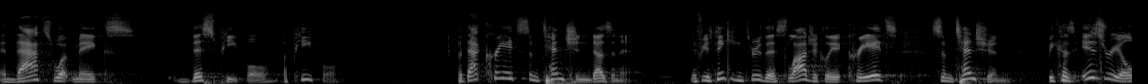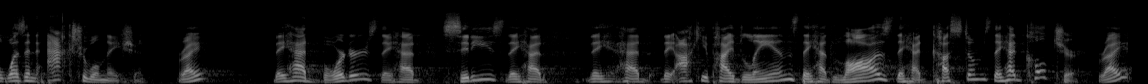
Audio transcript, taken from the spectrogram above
And that's what makes this people a people. But that creates some tension, doesn't it? If you're thinking through this logically, it creates some tension because Israel was an actual nation, right? They had borders, they had cities, they had they had they occupied lands, they had laws, they had customs, they had culture, right?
